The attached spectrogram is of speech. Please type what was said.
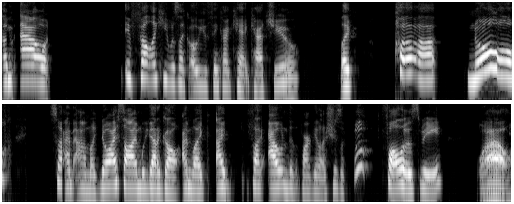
I'm out. It felt like he was like, "Oh, you think I can't catch you?" Like, "Huh, no." So I'm, I'm like, "No, I saw him. We gotta go." I'm like, I fuck out into the parking lot. She's like, oh, follows me. Wow.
